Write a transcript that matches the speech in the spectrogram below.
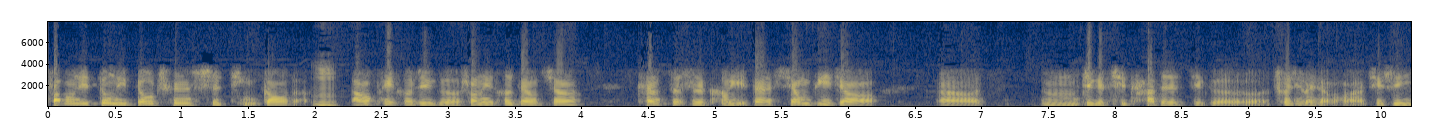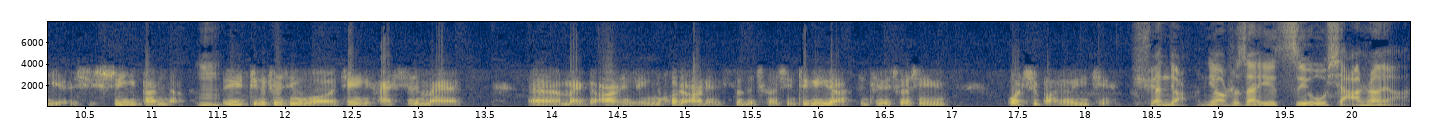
发动机动力标称是挺高的，嗯，然后配合这个双离合变速箱。看似是可以，但相比较，呃，嗯，这个其他的这个车型来讲的话，其实也是一般的。嗯，所以这个车型我建议还是买，呃，买个二点零或者二点四的车型。这个一点四 T 的车型，我只保留意见。选点你要是在一自由侠上呀，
